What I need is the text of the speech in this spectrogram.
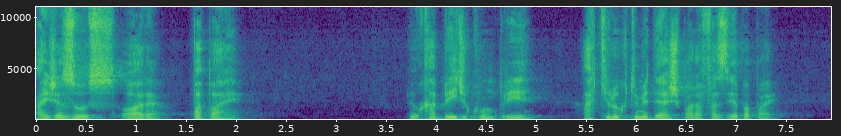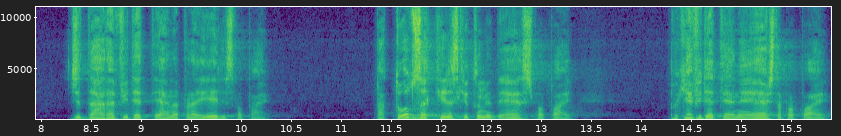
Aí Jesus ora: Papai, eu acabei de cumprir aquilo que tu me deste para fazer, papai. De dar a vida eterna para eles, papai. Para todos aqueles que tu me deste, papai. Porque a vida eterna é esta, papai.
